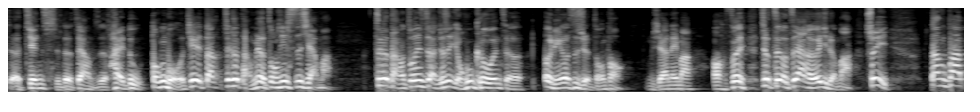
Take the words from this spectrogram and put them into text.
呃坚持的这样子的态度。东我这个党这个党没有中心思想嘛，这个党的中心思想就是拥护柯文哲二零二四选总统，你相信吗？哦，所以就只有这样而已了嘛。所以当他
